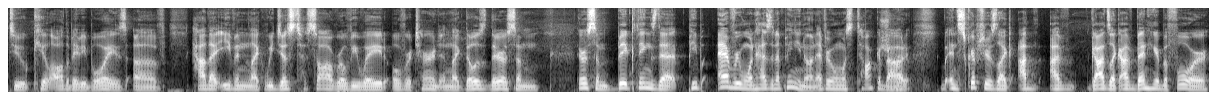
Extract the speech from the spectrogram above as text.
to kill all the baby boys of how that even like we just saw Roe v. Wade overturned and like those there are some there are some big things that people everyone has an opinion on everyone wants to talk about it but in scriptures like I've I've God's like I've been here before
